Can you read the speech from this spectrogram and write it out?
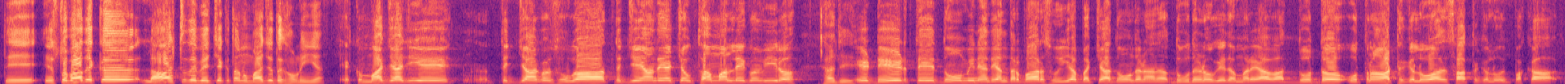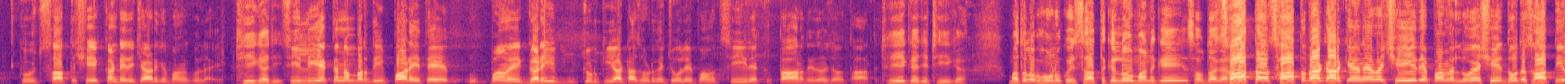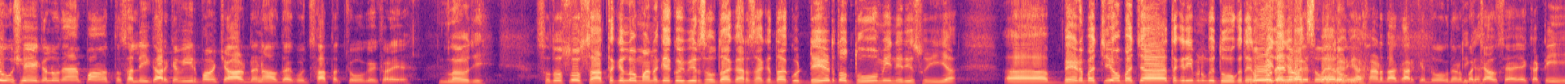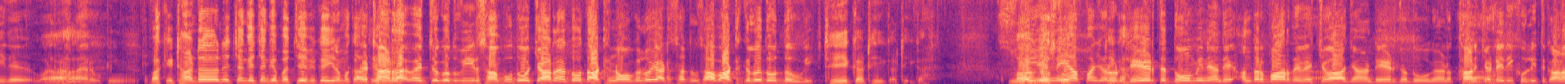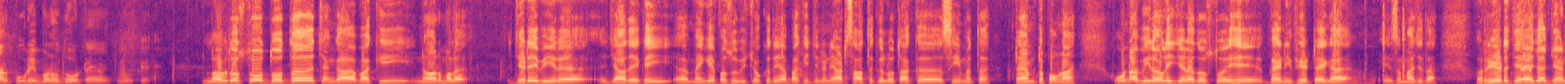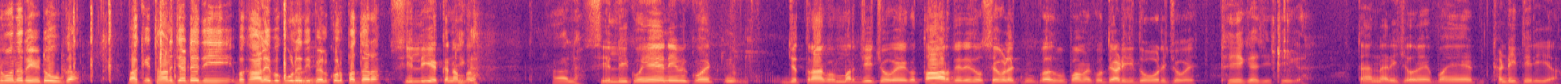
ਤੇ ਇਸ ਤੋਂ ਬਾਅਦ ਇੱਕ ਲਾਸਟ ਦੇ ਵਿੱਚ ਇੱਕ ਤੁਹਾਨੂੰ ਮੱਝ ਦਿਖਾਉਣੀ ਆ। ਇੱਕ ਮੱਝ ਆ ਜੀ ਇਹ ਤੀਜਾ ਕੋਈ ਸੂਆ ਤੀਜਿਆਂ ਦੇ ਚੌਥਾ ਮੰਨ ਲੈ ਕੋਈ ਵੀਰ। ਹਾਂਜੀ। ਇਹ ਡੇਢ ਤੇ 2 ਮਹੀਨਿਆਂ ਦੇ ਅੰਦਰ ਬਾਹਰ ਸੂਈ ਆ ਬੱਚਾ 2 ਦਿਨਾਂ ਦਾ 2 ਦਿਨ ਹੋ ਗਏ ਦਾ ਮਰਿਆ ਵਾ। ਦੁੱਧ ਉਤਨਾ 8 ਕਿਲੋ ਆ 7 ਕਿਲੋ ਪੱਕਾ ਕੋਈ 7 6 ਕੰਡੇ ਦੇ ਚਾੜ ਕੇ ਭਾਵੇਂ ਕੋ ਲਾਏ। ਠੀਕ ਆ ਜੀ। ਸੀਲੀ ਇੱਕ ਨੰਬਰ ਦੀ ਪਹਾੜੇ ਤੇ ਭਾਵੇਂ ਗੜੀ ਚੁੜਕੀ ਆਟਾ ਸੁੱਟ ਕੇ ਚੋਲੇ ਭਾਵੇਂ ਸੀਲ ਇੱਕ ਧਾਰ ਦੇ ਦੋ ਜੋ ਧਾਰ ਦੇ ਠੀਕ ਹੈ ਜੀ ਠੀਕ ਆ। ਮਤਲਬ ਹੁਣ ਕੋਈ 7 ਕਿਲੋ ਮੰਨ ਕੇ ਸੌਦਾ ਕਰ ਸੱਤ ਸੱਤ ਦਾ ਕਰਕੇ ਉਹਨੇ ਵੀ 6 ਦੇ ਭਾਵੇਂ ਲੋਇਆ 6 ਦੁੱਧ 7 ਹੀ ਹੋਊ 6 ਕਿਲੋ ਦਾ ਭਾਵੇਂ ਤਸੱਲੀ ਕਰਕੇ ਵੀਰ ਭਾਵੇਂ ਚਾਰ ਦਿਨ ਆਪਦਾ ਕੋਈ 7 ਚੋ ਕੇ ਖੜੇ ਲਓ ਜੀ। ਸੋ ਦੋਸਤੋ 7 ਕਿਲੋ ਮੰਨ ਕੇ ਕੋਈ ਵੀਰ ਸੌਦਾ ਕਰ ਸਕਦਾ ਕੋਈ ਡੇਢ ਤੋਂ 2 ਮਹੀਨੇ ਦੀ ਸੂਈ ਆ। ਬਿਨ ਬੱਚਿਓ ਬੱਚਾ ਤਕਰੀਬਨ ਕੋਈ 2 ਦਿਨ ਦੋ ਪਹਿਲਾਂ ਹੋ ਜਿਹੜਾ ਦੋ ਐਕਸਪਾਇਰ ਹੋ ਗਿਆ। ਠੰਡ ਦਾ ਕਰਕੇ ਦੋ ਕੁ ਦਿਨ ਬੱਚਾ ਹੁਸਿਆ ਜੇ ਕੱਟੀ ਸੀ ਤੇ ਮੈਂ ਰੋਟੀ ਨਹੀਂ ਬਾਕੀ ਠੰਡ ਨੇ ਚੰਗੇ ਚੰਗੇ ਬੱਚੇ ਵੀ ਕਈ ਰਮਕਾ ਠੰਡ ਦਾ ਵਿੱਚ ਕੋ ਵੀਰ ਸਾਂਭੂ ਦੋ ਚਾਰ ਦਿਨ ਦੁੱਧ 8-9 ਕਿਲੋ 8 ਸੱਤੂ ਸਾਹਿਬ 8 ਕਿਲੋ ਦੁੱਧ ਦਊਗੀ। ਠੀਕ ਆ ਠੀਕ ਆ ਠੀਕ ਆ। ਲਓ ਨਹੀਂ ਆਪਾਂ ਚਲੋ ਡੇਢ ਤੇ 2 ਮਹੀਨਿਆਂ ਦੇ ਅੰਦਰ ਬਾਹਰ ਦੇ ਵਿੱਚ ਆ ਜਾਣ ਡੇਢ ਚੋਂ ਦੋ ਗਣ ਥਣ ਚੱਡੇ ਦੀ ਖੁੱਲੀ ਤਕਾਲਾਂ ਪੂਰੀ ਬਣੂ ਦੋ ਟਾਈਮ। ਲਓ ਦੋਸਤੋ ਦੁੱਧ ਚੰਗਾ ਬਾਕੀ ਨਾਰਮਲ ਜਿਹੜੇ ਵੀਰ ਜਿਆਦੇ ਕਈ ਮਹਿੰਗੇ ਪਸ਼ੂ ਵੀ ਚੁੱਕਦੇ ਆ ਬਾਕੀ ਜਿਨ੍ਹਾਂ ਨੇ 8-7 ਕਿਲੋ ਤੱਕ ਸੀਮਤ ਟਾਈਮ ਟਪਾਉਣਾ ਉਹਨਾਂ ਵੀਰਾਂ ਲਈ ਜਿਹੜਾ ਦੋਸਤੋ ਇਹ ਬੈਨੀਫਿਟ ਹੈਗਾ ਇਸ ਮੱਝ ਦਾ। ਰੇਟ ਜਾਇਜ਼ ਆ ਜੈਨੂਅਨ ਰੇਟ ਹੋਊਗਾ। ਬਾਕੀ ਥਣ ਚੱਡੇ ਦੀ ਬਖਾਲੇ ਬਖੂਲੇ ਦੀ ਬਿਲਕੁਲ ਪੱਧਰ ਆ। ਸੀਲੀ ਇੱਕ ਨੰਬਰ ਹਾਂ ਲੈ। ਸੀਲੀ ਕੋਈ ਇਹ ਨਹੀਂ ਵੀ ਕੋਈ ਜਿਸ ਤਰ੍ਹਾਂ ਕੋਈ ਮਰਜ਼ੀ ਚੋਵੇ ਕੋਈ ਧਾਰ ਦੇ ਦੇ ਉਸੇ ਵੇਲੇ ਪਸ਼ੂ ਭਾਵੇਂ ਕੋਈ ਦਿਹਾੜੀ ਦੀ ਦੋ ਵਾਰੀ ਚੋਵੇ ਠੀਕ ਹੈ ਜੀ ਠੀਕ ਹੈ। ਤਿੰਨ ਵਾਰੀ ਚੋਵੇ ਭਾਵੇਂ ਠੰਡੀ ਤੀਰੀ ਆ।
